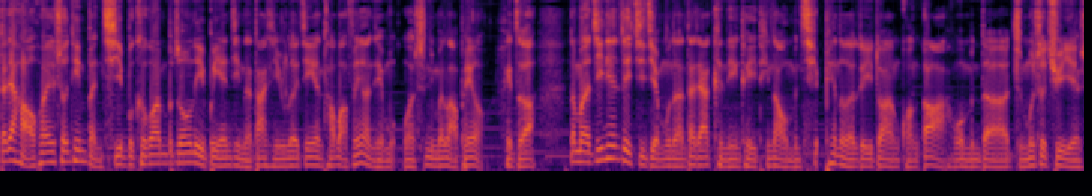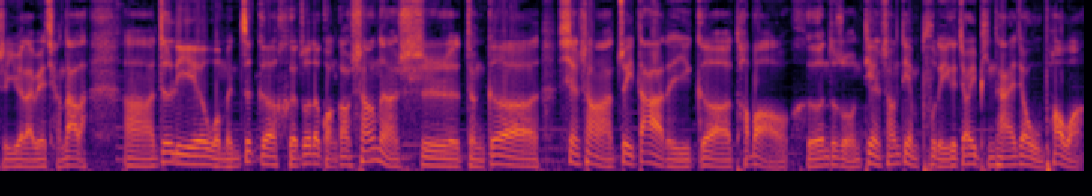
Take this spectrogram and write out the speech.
大家好，欢迎收听本期不客观、不中立、不严谨的大型娱乐经验淘宝分享节目，我是你们老朋友黑泽。那么今天这期节目呢，大家肯定可以听到我们切片头的这一段广告啊，我们的纸木社区也是越来越强大了啊。这里我们这个合作的广告商呢，是整个线上啊最大的一个淘宝和这种电商店铺的一个交易平台，叫五炮网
